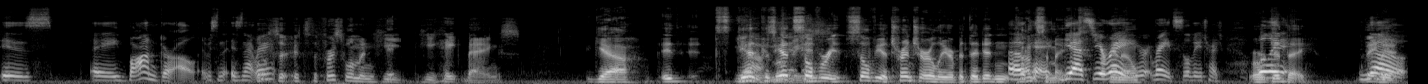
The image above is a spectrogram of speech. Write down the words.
is a Bond girl. Isn't, isn't that right? Well, it's, it's, the first woman he, he hate bangs. Yeah, it, it's, yeah, because yeah, he had Sylvia, Sylvia Trench earlier, but they didn't okay. consummate. Yes, you're right. You know? You're right, Sylvia Trench. Or well, did it, they? They no.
